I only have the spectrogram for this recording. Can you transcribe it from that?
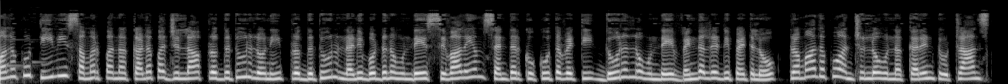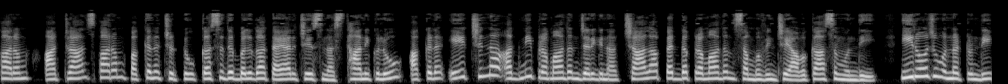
మలుపు టీవీ సమర్పణ కడప జిల్లా ప్రొద్దుటూరులోని ప్రొద్దుటూరు నడిబొడ్డున ఉండే శివాలయం సెంటర్కు కూతవెట్టి దూరంలో ఉండే వెంగల్రెడ్డిపేటలో ప్రమాదపు అంచుల్లో ఉన్న కరెంటు ట్రాన్స్ఫారం ఆ ట్రాన్స్ఫారం పక్కన చుట్టూ కసుదెబ్బలుగా తయారు చేసిన స్థానికులు అక్కడ ఏ చిన్న అగ్ని ప్రమాదం జరిగినా చాలా పెద్ద ప్రమాదం సంభవించే అవకాశం ఉంది. ఈ రోజు ఉన్నట్టుండి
